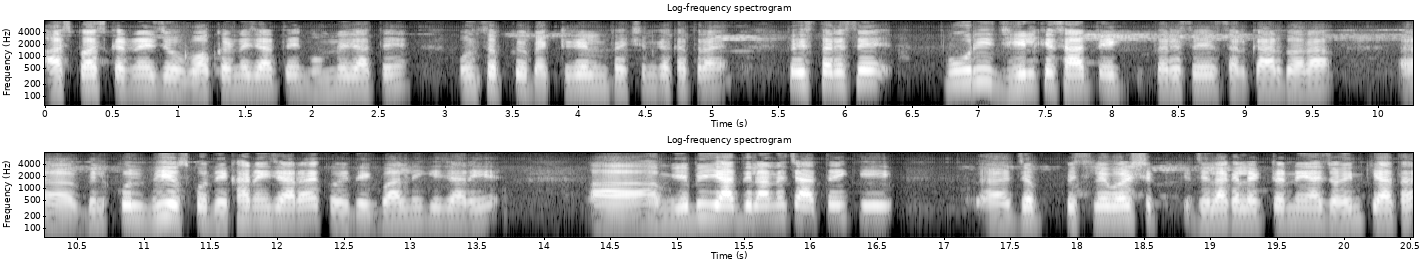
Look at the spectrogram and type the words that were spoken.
आसपास करने, जो वॉक करने जाते हैं, घूमने जाते हैं, उन सबको बैक्टीरियल इन्फेक्शन का खतरा है। तो इस तरह से पूरी झील के साथ एक तरह से सरकार द्वारा बिल्कुल भी उसको देखा नहीं जा रहा है कोई देखभाल नहीं की जा रही है। आ, हम ये भी याद दिलाना चाहते हैं कि जब पिछले वर्ष जिला कलेक्टर ने यहाँ ज्वाइन किया था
